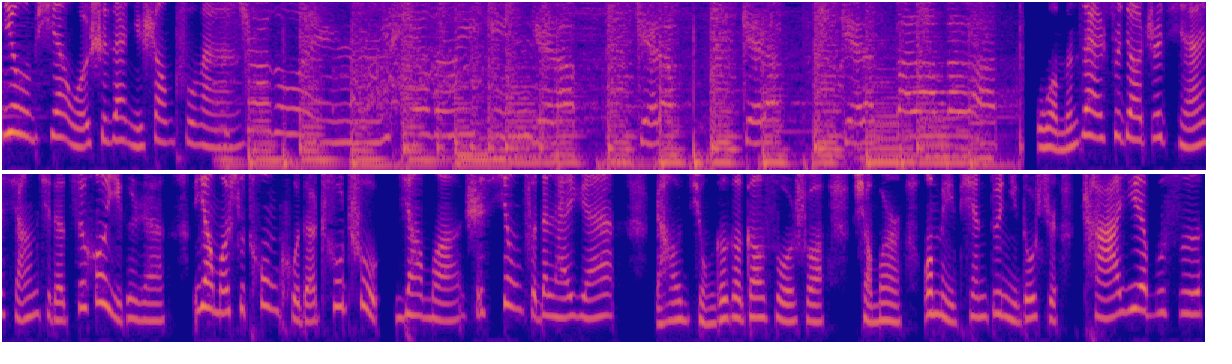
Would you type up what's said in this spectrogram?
又骗我是在你上铺吗？我们在睡觉之前想起的最后一个人，要么是痛苦的出处，要么是幸福的来源。然后囧哥哥告诉我说：“小妹儿，我每天对你都是茶叶不思，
